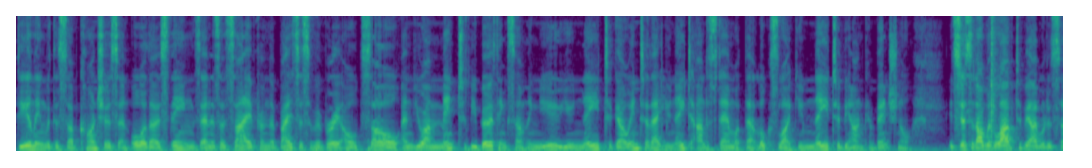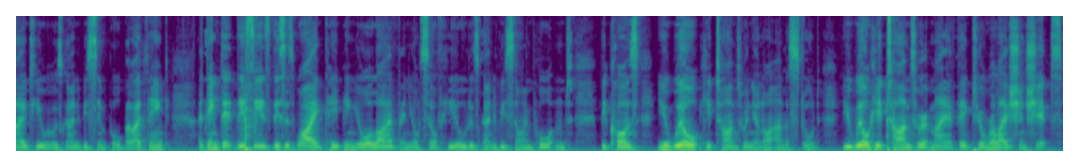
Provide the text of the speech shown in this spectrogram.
dealing with the subconscious and all of those things. And as I say, from the basis of a very old soul, and you are meant to be birthing something new, you need to go into that. You need to understand what that looks like. You need to be unconventional. It's just that I would love to be able to say to you it was going to be simple, but I think I think that this is this is why keeping your life and yourself healed is going to be so important because you will hit times when you're not understood. You will hit times where it may affect your relationships.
